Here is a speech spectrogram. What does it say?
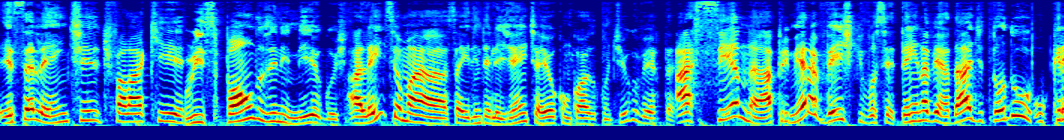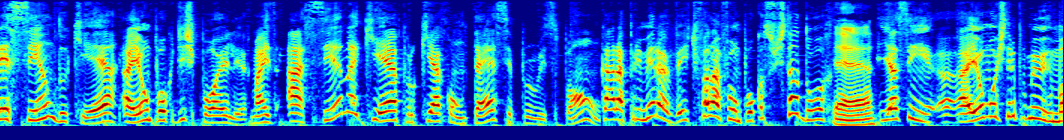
excelente de falar que respawn dos inimigos, além de ser uma saída inteligente, aí eu concordo contigo, Verta. A cena, a primeira vez que você tem, na verdade, todo o crescendo que é, aí é um pouco de spoiler, mas a cena que é pro que acontece pro respawn, cara, a primeira vez, te falar, foi um pouco assustador. É. E assim, aí eu mostrei pro meu irmão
